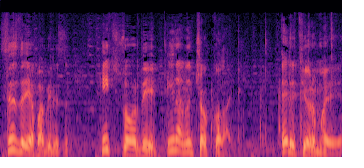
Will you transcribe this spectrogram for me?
Siz de yapabilirsiniz. Hiç zor değil. İnanın çok kolay. Eritiyorum mayayı.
